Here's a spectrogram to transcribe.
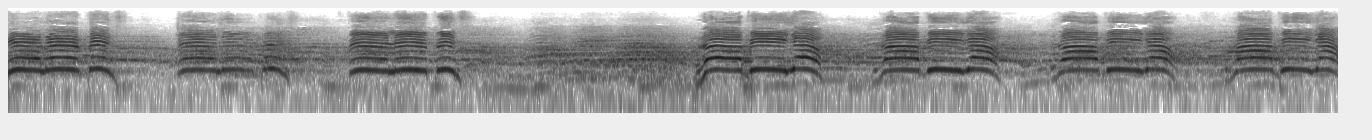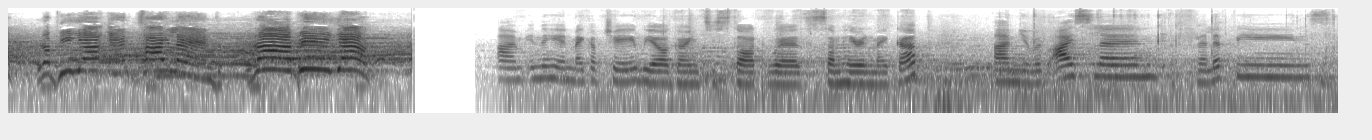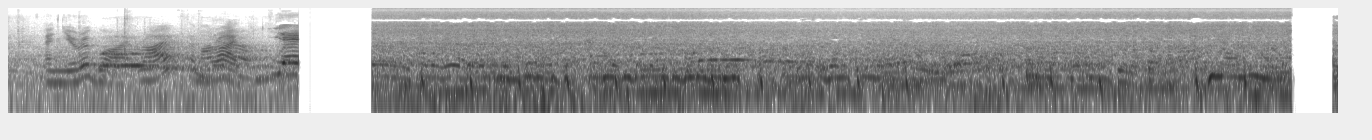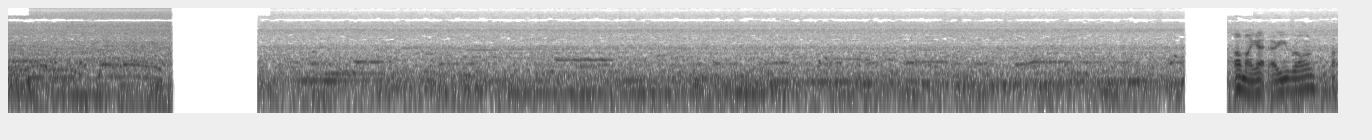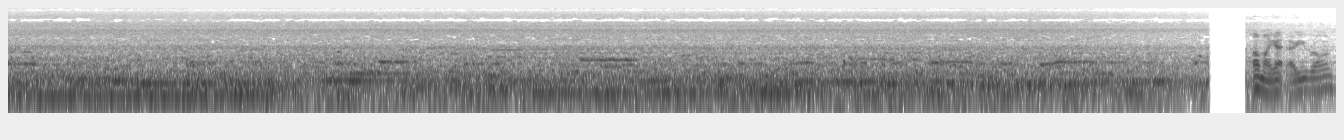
Philippines Philippines Philippines Rabiya Rabiya Rabiya Rabiya Rabiya and Thailand Rabiya I'm in the hair and makeup chair. We are going to start with some hair and makeup. I'm here with Iceland, Philippines, and Uruguay, right? Am I right? Yeah. Oh my god, are you rolling? Oh my god, are you rolling?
